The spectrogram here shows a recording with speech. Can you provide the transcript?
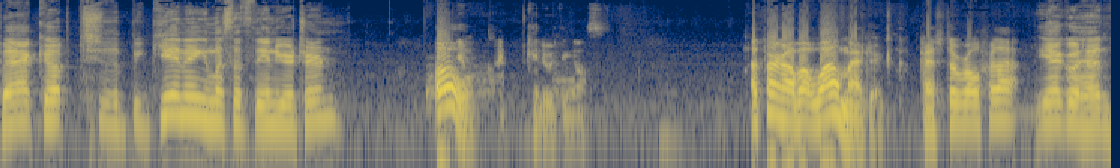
Back up to the beginning, unless that's the end of your turn. Oh, Yep, I can't do anything else. I forgot about wild magic. Can I still roll for that? Yeah, go ahead.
